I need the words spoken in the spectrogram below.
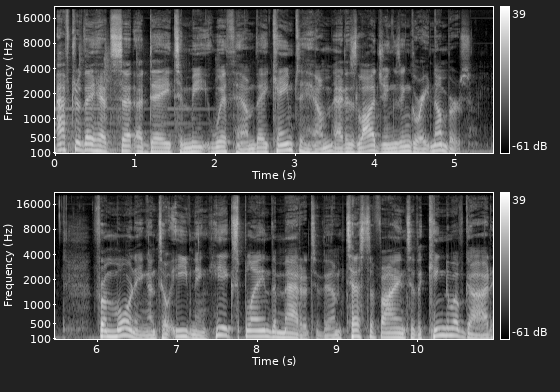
After they had set a day to meet with him, they came to him at his lodgings in great numbers. From morning until evening, he explained the matter to them, testifying to the kingdom of God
